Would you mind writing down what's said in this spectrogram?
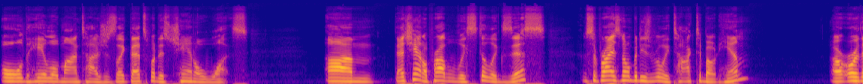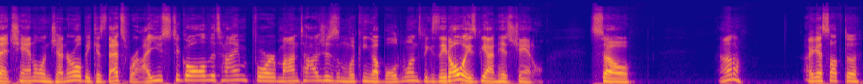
old Halo montages. Like that's what his channel was. Um, that channel probably still exists. I'm surprised nobody's really talked about him or, or that channel in general because that's where I used to go all the time for montages and looking up old ones because they'd always be on his channel. So I don't know. I guess I'll have to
